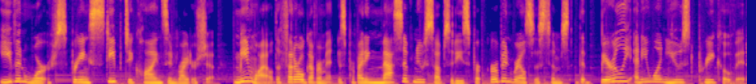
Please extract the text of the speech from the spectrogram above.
even worse, bringing steep declines in ridership. Meanwhile, the federal government is providing massive new subsidies for urban rail systems that barely anyone used pre COVID,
